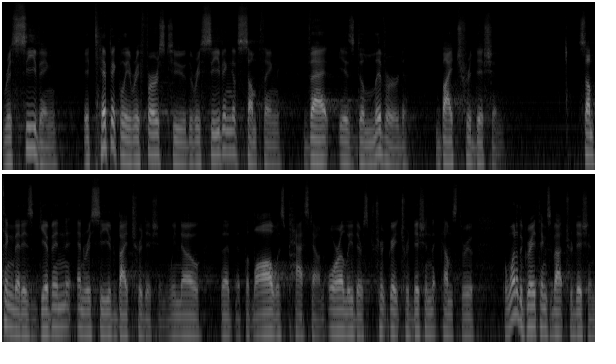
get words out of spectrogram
receiving. It typically refers to the receiving of something that is delivered by tradition, something that is given and received by tradition. We know that, that the law was passed down orally. There's tr- great tradition that comes through. But one of the great things about tradition,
